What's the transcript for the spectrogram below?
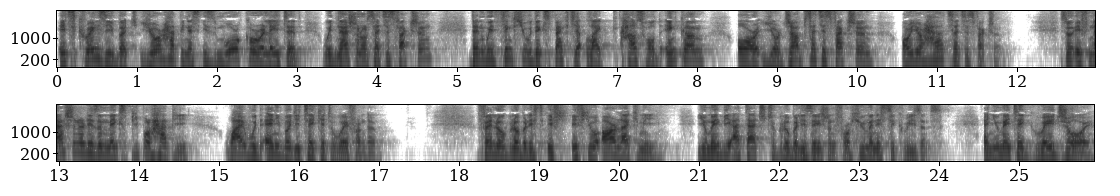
It's crazy, but your happiness is more correlated with national satisfaction than with things you would expect, like household income or your job satisfaction or your health satisfaction. So if nationalism makes people happy, why would anybody take it away from them? Fellow globalists, if, if you are like me, you may be attached to globalization for humanistic reasons. And you may take great joy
